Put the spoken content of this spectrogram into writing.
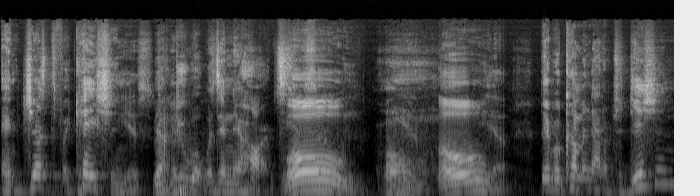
and justification Yes. to Yeah. do what was in their hearts. Oh, oh, Yeah. They were coming out of tradition.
